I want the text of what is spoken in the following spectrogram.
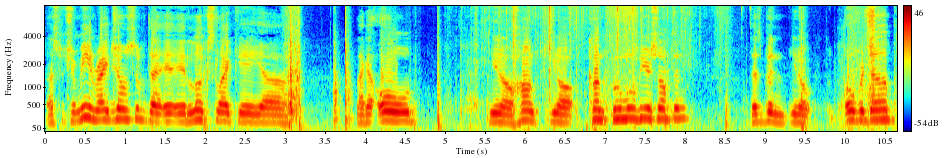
That's what you mean, right, Joseph? That it, it looks like a uh, like an old, you know, hunk, you know, kung fu movie or something that's been, you know, overdubbed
